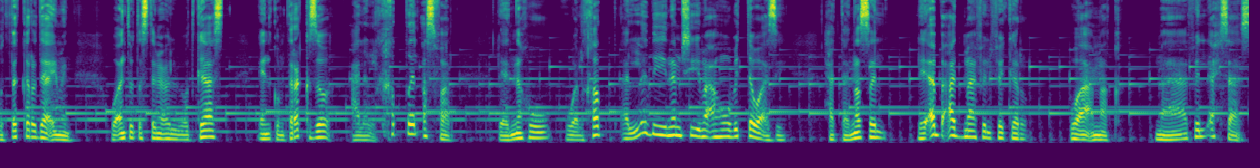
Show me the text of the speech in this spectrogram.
وتذكروا دائما. وأنتم تستمعوا للبودكاست أنكم تركزوا على الخط الأصفر لأنه هو الخط الذي نمشي معه بالتوازي حتى نصل لأبعد ما في الفكر وأعمق ما في الإحساس.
